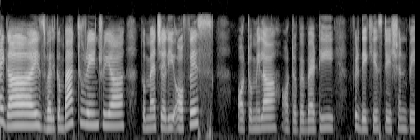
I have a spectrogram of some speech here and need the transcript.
Hi guys welcome back to रेन ट्रिया तो मैं चली ऑफ़िस ऑटो मिला ऑटो पे बैठी। फिर देखिए स्टेशन पे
